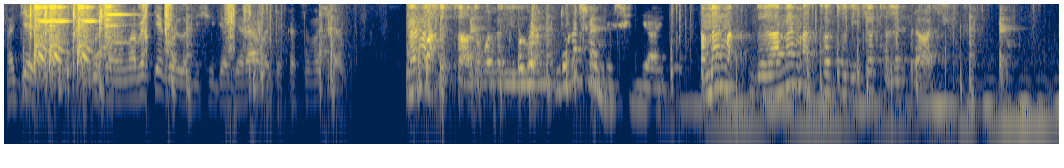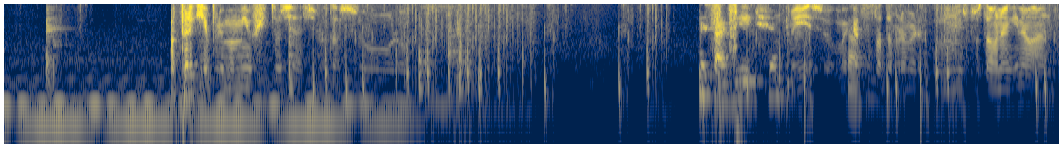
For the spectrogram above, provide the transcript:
Ma chi è? Scusami, ma perché quello dici chiacchierava? Che cazzo faceva? A me mi ha accettato quello di Dove, due. dove l'hai messo gli item? A me a me mi ha tolto 18 alle braccia. Ma perché prima mi è uscito Cesso da solo? È il glitch. Preso, come cazzo ho fatto a premere? Non mi spostavo neanche in avanti.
